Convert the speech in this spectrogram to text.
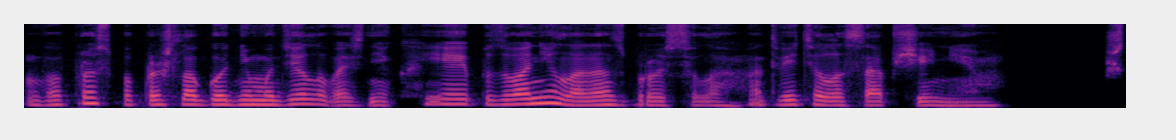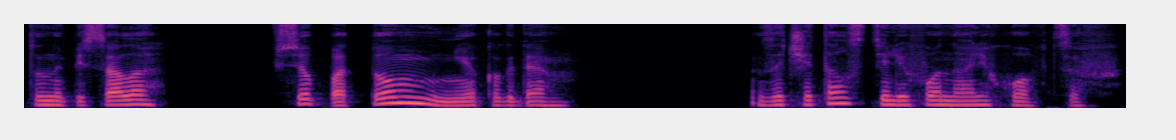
Вопрос по прошлогоднему делу возник. Я ей позвонила, она сбросила, ответила сообщением. Что написала? Все потом, некогда. Зачитал с телефона Ольховцев.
